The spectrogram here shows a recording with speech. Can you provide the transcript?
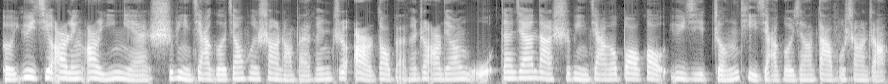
呃，预计二零二一年食品价格将会上涨百分之二到百分之二点五，但加拿大食品价格报告预计整体价格将大幅上涨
